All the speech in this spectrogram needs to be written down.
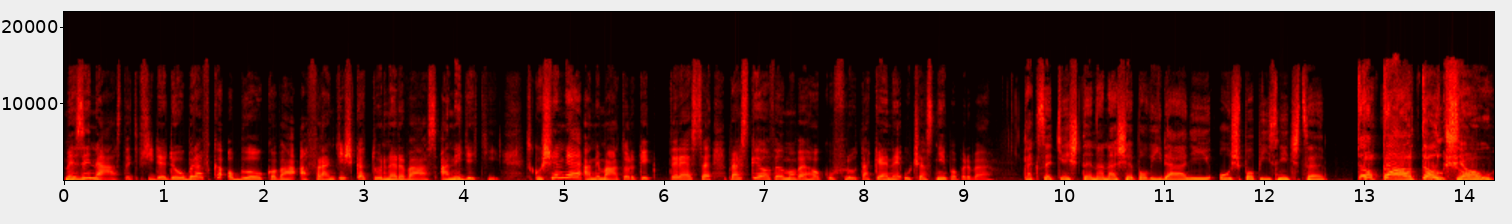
Mezi nás teď přijde Doubravka Oblouková a Františka Turnerová z Ani dětí, zkušené animátorky, které se Pražského filmového kufru také neúčastní poprvé. Tak se těšte na naše povídání už po písničce. Total Talk Show!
